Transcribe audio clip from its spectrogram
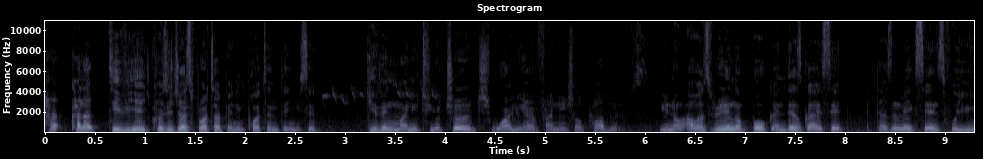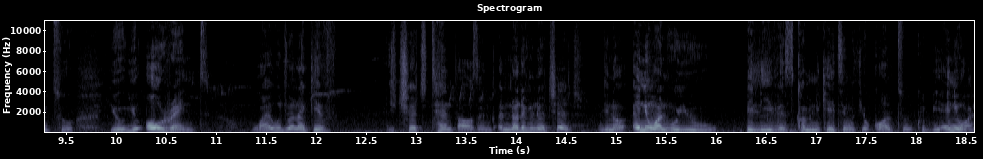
t- kind of deviate because you just brought up an important thing. You said giving money to your church while you have financial problems. You know, I was reading a book and this guy said doesn't make sense for you to you you owe rent. Why would you wanna give your church ten thousand and not even your church? You know, anyone who you believe is communicating with your God to could be anyone.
